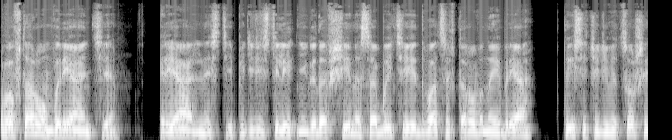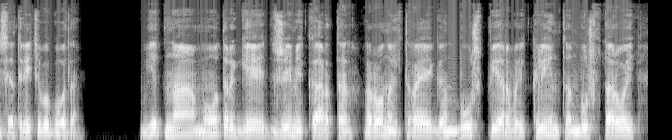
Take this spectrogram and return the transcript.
Во втором варианте реальности 50-летней годовщины событий 22 ноября 1963 года. Вьетнам, Уотергейт, Джимми Картер, Рональд Рейган, Буш I, Клинтон, Буш II —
